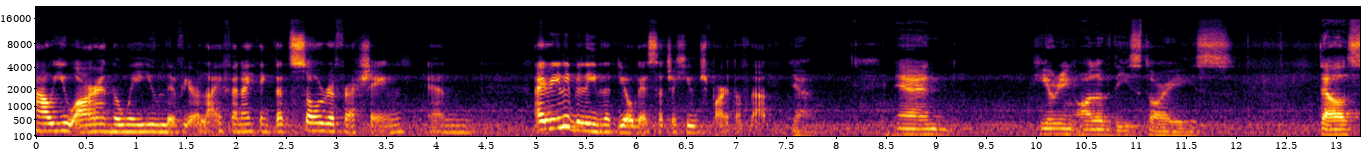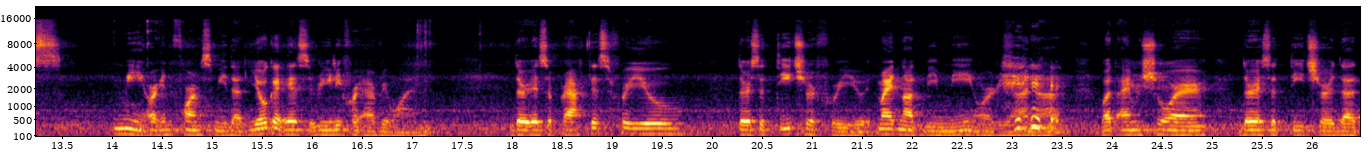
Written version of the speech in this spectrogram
how you are and the way you live your life and i think that's so refreshing and i really believe that yoga is such a huge part of that Yeah. And hearing all of these stories tells me or informs me that yoga is really for everyone. There is a practice for you, there's a teacher for you. It might not be me or Rihanna, but I'm sure there is a teacher that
